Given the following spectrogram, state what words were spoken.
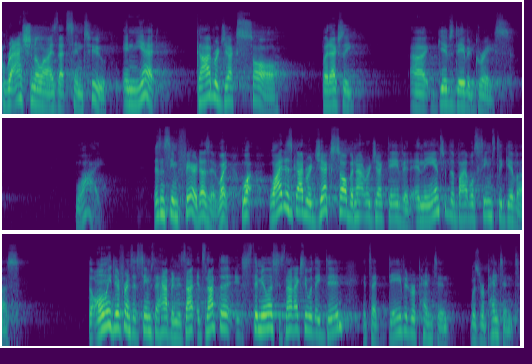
rationalize that sin too. And yet, God rejects Saul, but actually uh, gives David grace. Why? It Doesn't seem fair, does it? Why, why, why does God reject Saul but not reject David? And the answer the Bible seems to give us the only difference that seems to happen, it's not, it's not the stimulus, it's not actually what they did, it's that David repentant, was repentant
